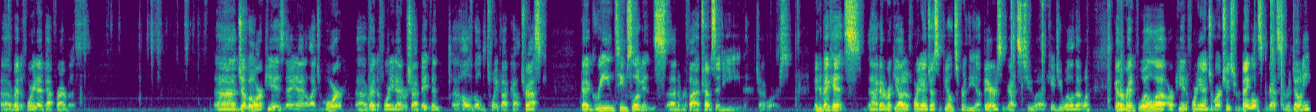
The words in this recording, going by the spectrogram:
uh, red to 49 Pat Freiermuth. Uh, jumbo RPAs 99 Elijah Moore, uh, red to 49 Rashod Bateman, Hall of Gold to 25 Kyle Trask. Got a green team slogans, number to 5 Travis Etienne, Jaguars. And your big hits. Uh, got a rookie out of 49 Justin Fields for the uh, Bears. Congrats to uh, KG Will on that one. Got a red foil uh, RPA to 49 Ja'Marr Chase for the Bengals. Congrats to Radoni.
